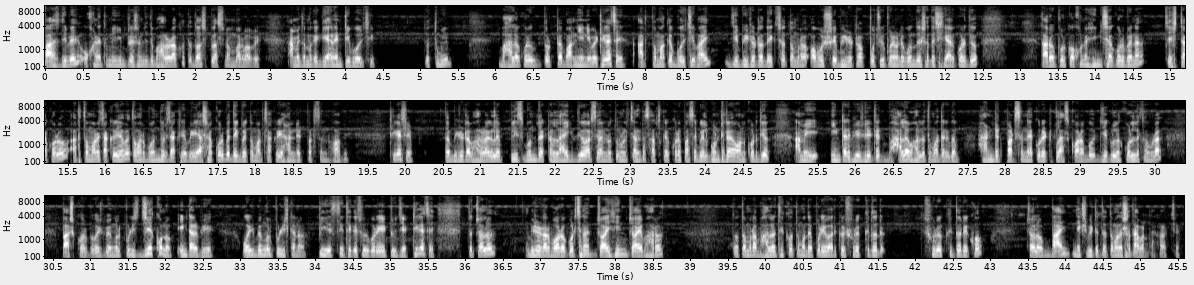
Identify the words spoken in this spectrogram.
পাস দিবে। ওখানে তুমি ইমপ্রেশন যদি ভালো রাখো, তো দশ প্লাস নম্বর পাবে। আমি তোমাকে গ্যারেন্টি বলছি। তো তুমি ভালো করে উত্তরটা বানিয়ে নেবে, ঠিক আছে? আর তোমাকে বলছি ভাই, যে ভিডিওটা দেখছ, তোমরা অবশ্যই ভিডিওটা প্রচুর পরিমাণে বন্ধুদের সাথে শেয়ার করে দিও। কারও উপর কখনো হিংসা করবে না, চেষ্টা করো, আর তোমারও চাকরি হবে, তোমার বন্ধুর চাকরি হবে। এই আশা করবে, দেখবে তোমার চাকরি হান্ড্রেড পার্সেন্ট হবে, ঠিক আছে? তো ভিডিওটা ভালো লাগলে প্লিজ বন্ধু একটা লাইক দিও, আর চ্যানেল নতুন চ্যানেলটা সাবস্ক্রাইব করে পাশে বেল ঘন্টিটা অন করে দিও। আমি ইন্টারভিউ রিলেটেড ভালো ভালো তোমাদের একদম হান্ড্রেড পার্সেন্ট অ্যাকুরেট ক্লাস করাবো, যেগুলো করলে তোমরা পাস করবে। ওয়েস্ট বেঙ্গল পুলিশ যে কোনো ইন্টারভিউয়ে ওয়েস্ট বেঙ্গল পুলিশ কেন? পিএসসি থেকে শুরু করে এ টু জেড ঠিক আছে? তো চলো, ভিডিওটা বড় করছে না। জয় হিন্দ, জয় ভারত। তো তোমরা ভালো থেকো, তোমাদের পরিবারকে সুরক্ষিত সুরক্ষিত রেখো। চলো বাই নেক্সট ভিডিওতে তোমাদের সাথে আবার দেখা হচ্ছে।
